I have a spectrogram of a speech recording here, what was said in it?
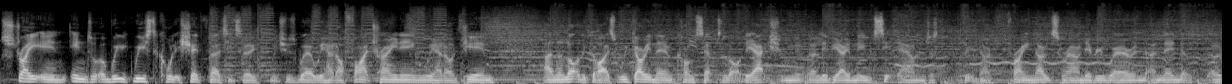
straight in into we, we used to call it Shed 32, which was where we had our fight training, we had our gym, and a lot of the guys we go in there and concept a lot of the action. Olivier and me would sit down and just you know throwing notes around everywhere, and, and then uh,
